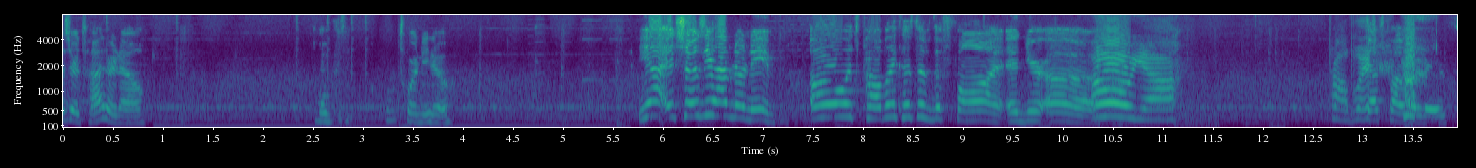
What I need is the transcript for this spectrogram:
Ooh, me and eyes are tighter now. Tornado. Yeah, it shows you have no name. Oh, it's probably because of the font and your uh. Oh yeah. Probably. That's probably what it is.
